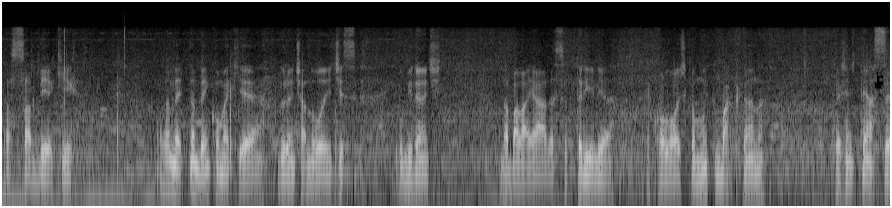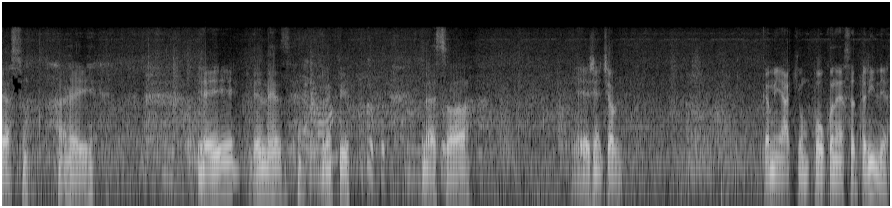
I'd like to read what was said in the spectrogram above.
para saber aqui também, como é que é durante a noite o Mirante da Balaiada, essa trilha ecológica muito bacana que a gente tem acesso. Olha aí. E aí, beleza, tranquilo. É só. E aí a gente caminhar aqui um pouco nessa trilha.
